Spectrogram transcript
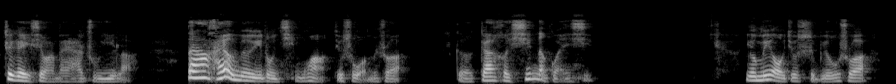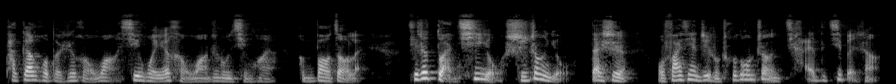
这个也希望大家注意了。当然还有没有一种情况，就是我们说这个肝和心的关系，有没有就是比如说他肝火本身很旺，心火也很旺，这种情况呀很暴躁嘞。其实短期有实症有，但是我发现这种抽动症孩子基本上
